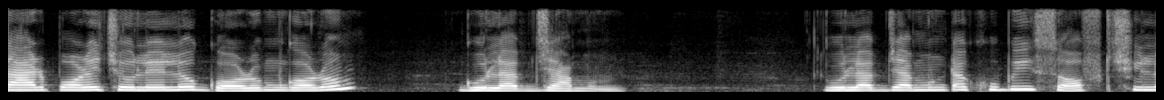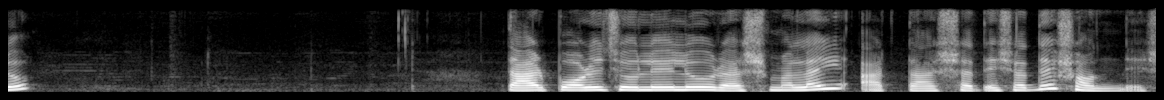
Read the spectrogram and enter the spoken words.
তারপরে চলে এলো গরম গরম গোলাপ জামুন। গোলাপ জামুনটা খুবই সফট ছিল। তারপরে চলে এলো রসমালাই আর তার সাথে সাথে সন্দেশ।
